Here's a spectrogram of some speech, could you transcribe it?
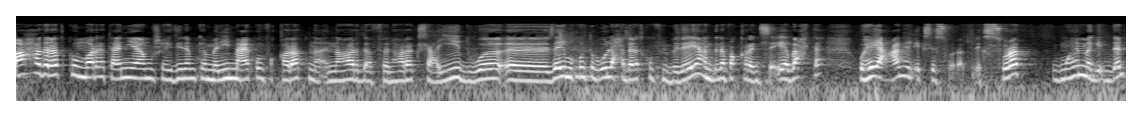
مع حضراتكم مرة تانية مشاهدينا مكملين معاكم فقراتنا النهاردة في نهارك سعيد. وزي ما كنت بقول لحضراتكم في البداية عندنا فقرة نسائية بحتة وهي عن الإكسسوارات. الإكسسوارات مهمة جدا.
